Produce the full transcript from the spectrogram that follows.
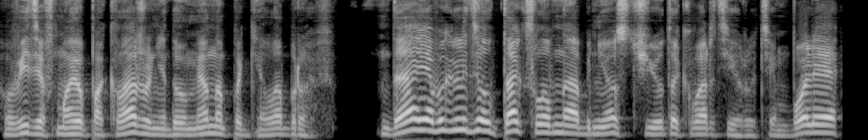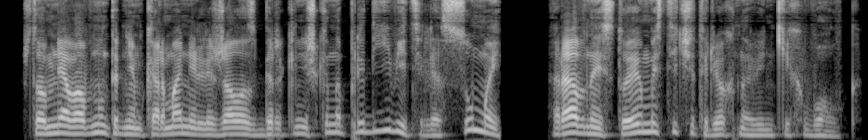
Увидев мою поклажу, недоуменно подняла бровь. Да, я выглядел так, словно обнес чью-то квартиру, тем более, что у меня во внутреннем кармане лежала сберкнижка на предъявителя с суммой, равной стоимости четырех новеньких «Волк».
